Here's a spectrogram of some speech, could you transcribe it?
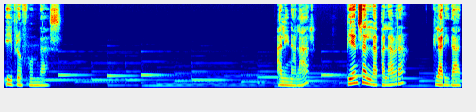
y profundas. Al inhalar, piensa en la palabra claridad.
